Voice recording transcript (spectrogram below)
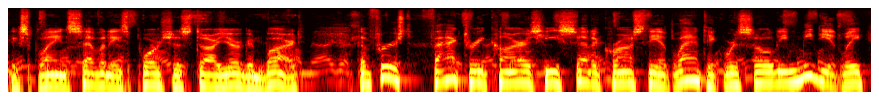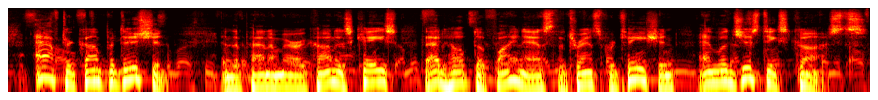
explains 70s Porsche star Jurgen Barth. The first factory cars he sent across the Atlantic were sold immediately after competition. In the Panamericana's case, that helped to finance the transportation and logistics costs.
